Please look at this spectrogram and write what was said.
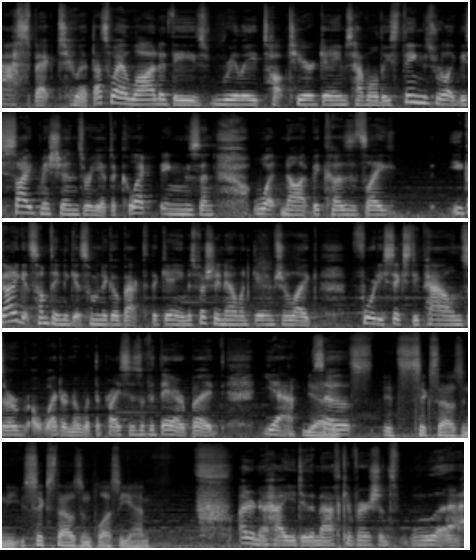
aspect to it. That's why a lot of these really top tier games have all these things where like these side missions where you have to collect things and whatnot because it's like you got to get something to get someone to go back to the game, especially now when games are like 40, 60 pounds, or oh, I don't know what the price is of it there, but yeah. Yeah, so it's, it's 6,000 6, plus yen. I don't know how you do the math conversions, Blah.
